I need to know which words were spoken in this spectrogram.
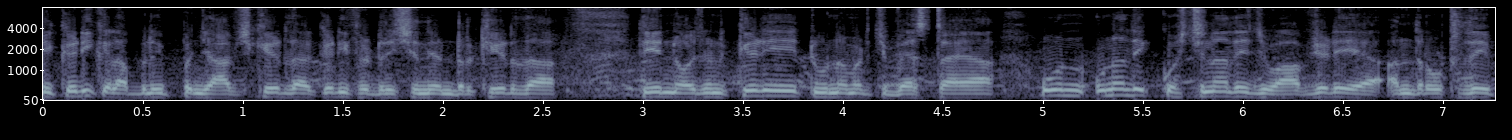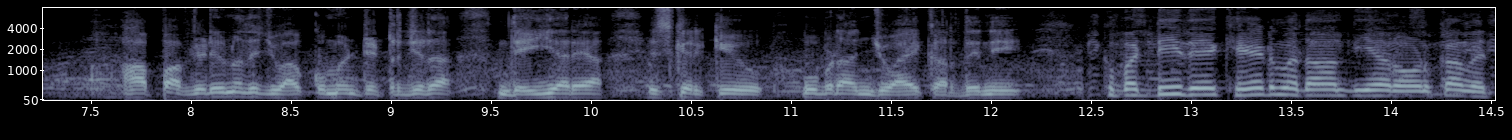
ਇਹ ਕਿਹੜੀ ਕਲੱਬ ਲਈ ਪੰਜਾਬ 'ਚ ਖੇਡਦਾ ਕਿਹੜੀ ਫੈਡਰੇਸ਼ਨ ਦੇ ਅੰਡਰ ਖੇਡਦਾ ਤੇ ਇਹ ਨੌਜਵਾਨ ਕਿਹੜੇ ਟੂਰਨਾਮੈਂਟ 'ਚ ਬੈਸਟ ਆਇਆ? ਉਹ ਉਹਨਾਂ ਦੇ ਕੁਐਸਚਨਾਂ ਦੇ ਜਵਾਬ ਜਿਹੜੇ ਆ ਅੰਦਰ ਉੱਠਦੇ ਹਾਵ ਭਾਵ ਜਿਹੜੇ ਉਹਨਾਂ ਦੇ ਜਵਾਬ ਕਮੈਂਟੇਟਰ ਜਿਹੜਾ ਦੇਈ ਜਾ ਰਿਹਾ ਇਸ ਕਰਕੇ ਉਹ ਉਹ ਬੜਾ ਇੰਜੋਏ ਕਰਦੇ ਨੇ। ਕਬੱਡੀ ਦੇ ਖੇਡ ਮੈਦਾਨ ਦੀਆਂ ਰੌਣਕਾਂ ਵਿੱਚ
